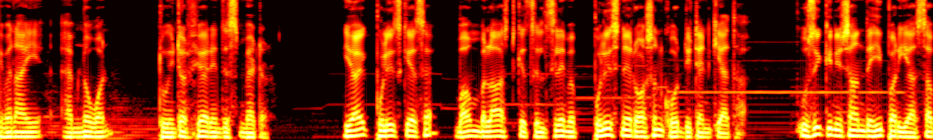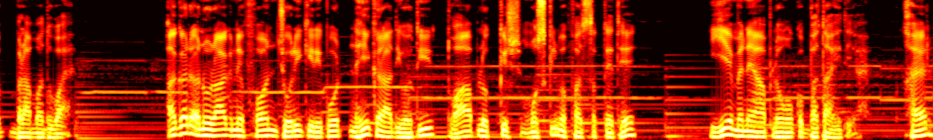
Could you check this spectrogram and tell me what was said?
even I am no one to interfere in this matter यह एक पुलिस केस है। बम ब्लास्ट के सिलसिले में पुलिस ने रोशन को डिटेन किया था। उसी की निशानदेही पर यह सब बरामद हुआ है। अगर अनुराग ने फ़ोन चोरी की रिपोर्ट नहीं करा दी होती तो आप लोग किस मुश्किल में फंस सकते थे, ये मैंने आप लोगों को बता ही दिया है। खैर,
